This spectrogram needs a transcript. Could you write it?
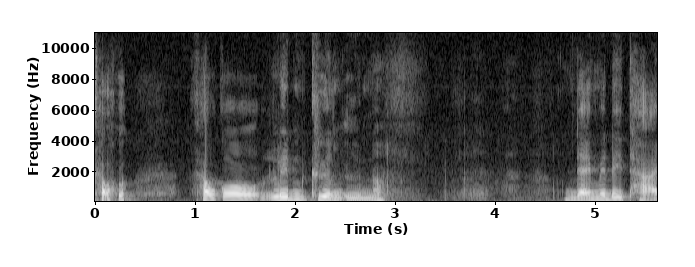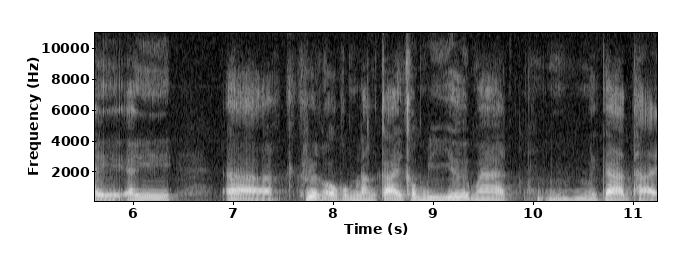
เขาเขาก็เล่นเครื่องอื่นเนาะยายไม่ได้ถ่ายไอเครื่องออกกำลังกายเขามีเยอะมาก ไม่กล้าถ่าย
